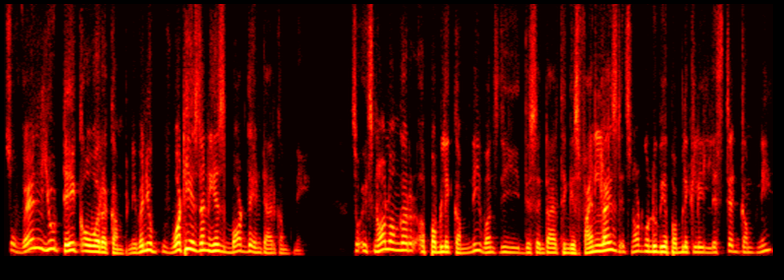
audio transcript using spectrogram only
So, when you take over a company, when you what he has done, he has bought the entire company. So it's no longer a public company. Once the this entire thing is finalized, it's not going to be a publicly listed company.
